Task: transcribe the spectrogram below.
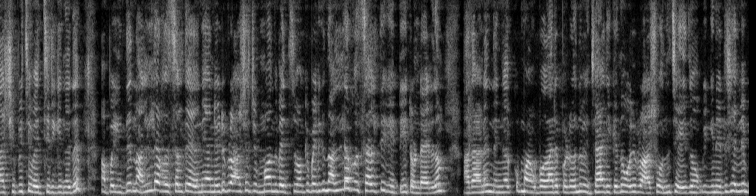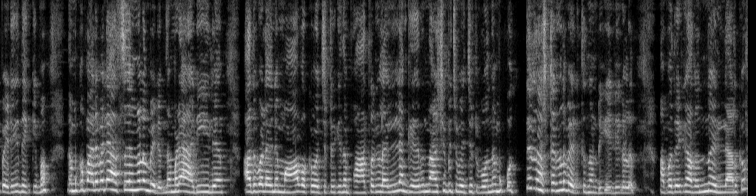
നശിപ്പിച്ച് വെച്ചിരിക്കുന്നത്. അപ്പോൾ ഇത് നല്ല റിസൾട്ട് തരുന്നത് ഞാൻ ഒരു പ്രാവശ്യം ചുമ്മാ ഒന്ന് വെച്ച് നോക്കിയപ്പോൾ എനിക്ക് നല്ല റിസൾട്ട് കിട്ടിയിട്ടുണ്ടായിരുന്നു. അതാണ് നിങ്ങൾക്കും ഉപകാരപ്പെടുമെന്ന് വിചാരിക്കുന്നു. ഒരു പ്രാവശ്യം ഒന്ന് ചെയ്ത് നോക്കും. ഇങ്ങനെ ഒരു ശല്യം പെരുകി നിൽക്കുമ്പോൾ നമുക്ക് പല പല അസുഖങ്ങളും വരും. നമ്മുടെ അരിയിൽ അതുപോലെ തന്നെ മാവൊക്കെ വെച്ചിട്ടിരിക്കുന്ന പാത്രങ്ങളെല്ലാം കയറി നശിപ്പിച്ച് വെച്ചിട്ട് പോകും. നമുക്ക് ഒത്തിരി നഷ്ടങ്ങൾ വരുത്തുന്നുണ്ട് എലികൾ അപ്പോഴത്തേക്കും അതൊന്നും എല്ലാവർക്കും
